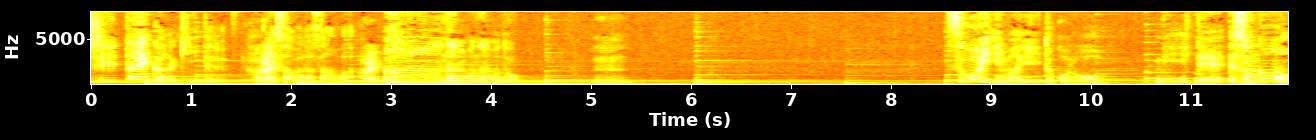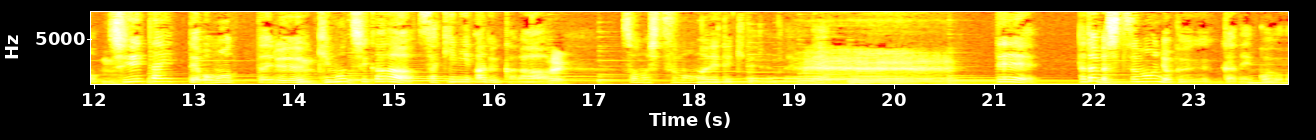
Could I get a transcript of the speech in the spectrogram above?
知りたいから聞いてる小はい。笠原さんは、はい。うーんなるほどなるほど。うん。すごい今いいところにいてでそのうん。知りたいって思ってうん。る気持ちが先にあるから、はいその質問が出てきてるんだよね。へで例えば質問力がねこ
